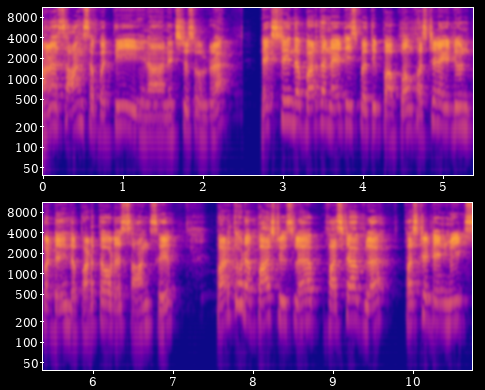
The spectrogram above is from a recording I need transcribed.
ஆனால் சாங்ஸை பற்றி நான் நெக்ஸ்ட்டு சொல்கிறேன் நெக்ஸ்ட் இந்த படத்தை நெகட்டிவ்ஸ் பற்றி பார்ப்போம். ஃபஸ்ட்டு நெகட்டிவ்னு பட்டது இந்த படத்தோட சாங்ஸு படத்தோட பாசிட்டிவ்ஸில் ஃபர்ஸ்ட் ஹாஃபில் ஃபஸ்ட்டு டென் மினிட்ஸ்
